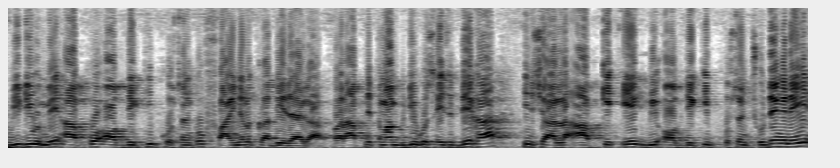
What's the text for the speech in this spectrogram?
वीडियो में आपको ऑब्जेक्टिव क्वेश्चन को फाइनल कर दिया जाएगा। और आपने तमाम वीडियो को सही से देखा, इंशाल्लाह आपके एक भी ऑब्जेक्टिव क्वेश्चन छूटेंगे नहीं।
